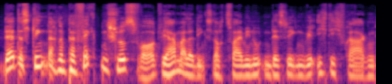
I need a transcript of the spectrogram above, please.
das klingt nach einem perfekten Schlusswort. Wir haben allerdings noch zwei Minuten, deswegen will ich dich fragen,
